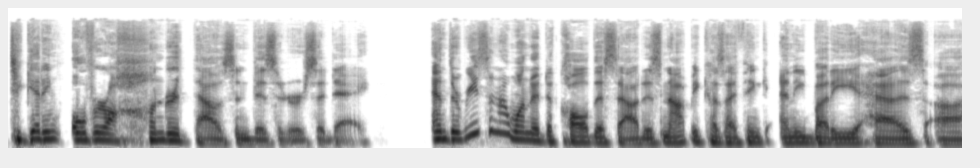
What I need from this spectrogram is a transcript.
to getting over a hundred thousand visitors a day. And the reason I wanted to call this out is not because I think anybody has uh,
